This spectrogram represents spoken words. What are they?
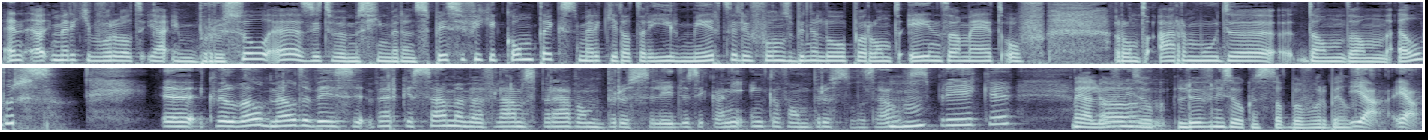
En uh, merk je bijvoorbeeld, ja, in Brussel hè, zitten we misschien met een specifieke context. Merk je dat er hier meer telefoons binnenlopen rond eenzaamheid of rond armoede dan, dan elders? Uh, ik wil wel melden, wij werken samen met Vlaams-Brabant-Brussel. Dus ik kan niet enkel van Brussel zelf Mhm. spreken. Maar ja, Leuven, Um, is ook, Leuven is ook een stad bijvoorbeeld. Ja, ja.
